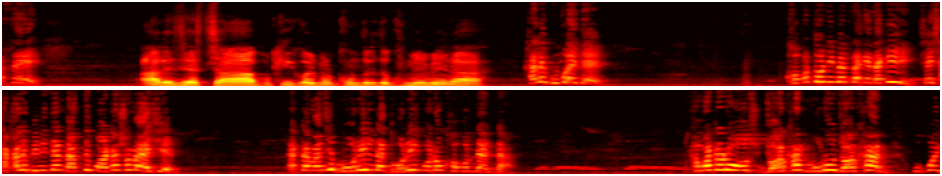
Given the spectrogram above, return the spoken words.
আছে? আরে যে চাপ কি করব ঘুম দিলে তো ঘুমিয়ে না। খালি ঘুমাই দেন। খবর তো নিবেন নাকি নাকি? সেই সকালে বেরিয়েছেন রাত্রি কয়টার সময় আসেন একটা মানুষ মরিল না ধরিল কোনো খবর নেন না। খাওয়াটারও জ্বর খান মরু জ্বর খান ও কই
